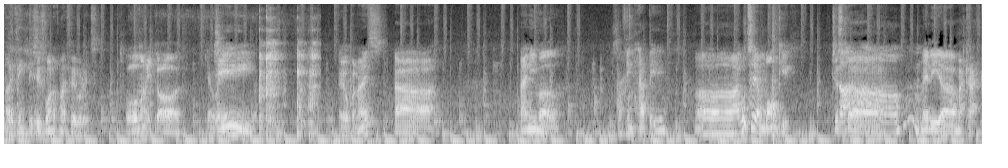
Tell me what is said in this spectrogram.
I think this is one of my favorites. Oh my god. Can't Gee. I open eyes. Uh, animal. Something happy? Uh, I would say a monkey. Just uh, Oh, hmm. maybe a macaque.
